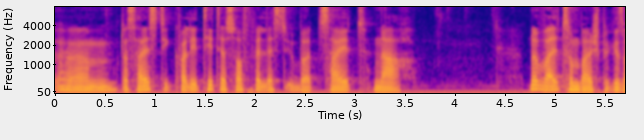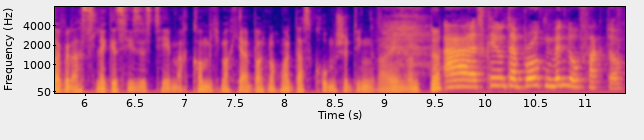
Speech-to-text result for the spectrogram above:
ähm, das heißt, die Qualität der Software lässt über Zeit nach. Ne, weil zum Beispiel gesagt wird, ach, das Legacy-System, ach komm, ich mache hier einfach nochmal das komische Ding rein und ne? Ah, das geht unter Broken Window-Faktor.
